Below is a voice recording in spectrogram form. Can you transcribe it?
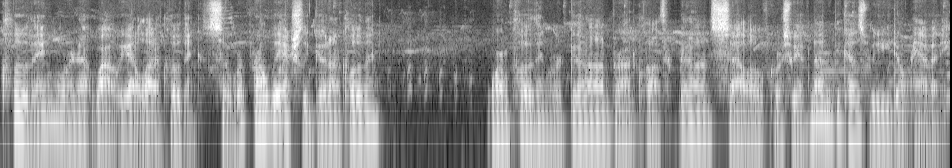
clothing, we're not... Wow, we got a lot of clothing. So we're probably actually good on clothing. Warm clothing we're good on. Broadcloth we're good on. Salo, of course, we have none because we don't have any.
